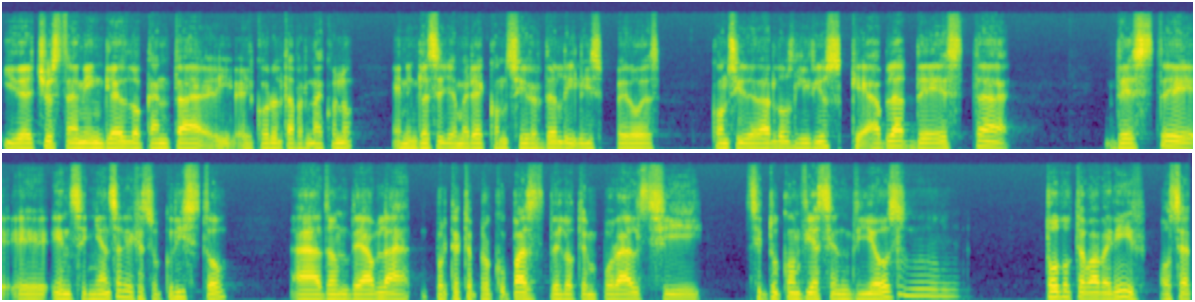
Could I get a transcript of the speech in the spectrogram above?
Y de hecho está en inglés, lo canta el, coro del tabernáculo. En inglés se llamaría Consider the Lilies, pero es Considerar los lirios que habla de esta de este, eh, enseñanza de Jesucristo, uh, donde habla, ¿por qué te preocupas de lo temporal si, si tú confías en Dios? Todo te va a venir. O sea,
